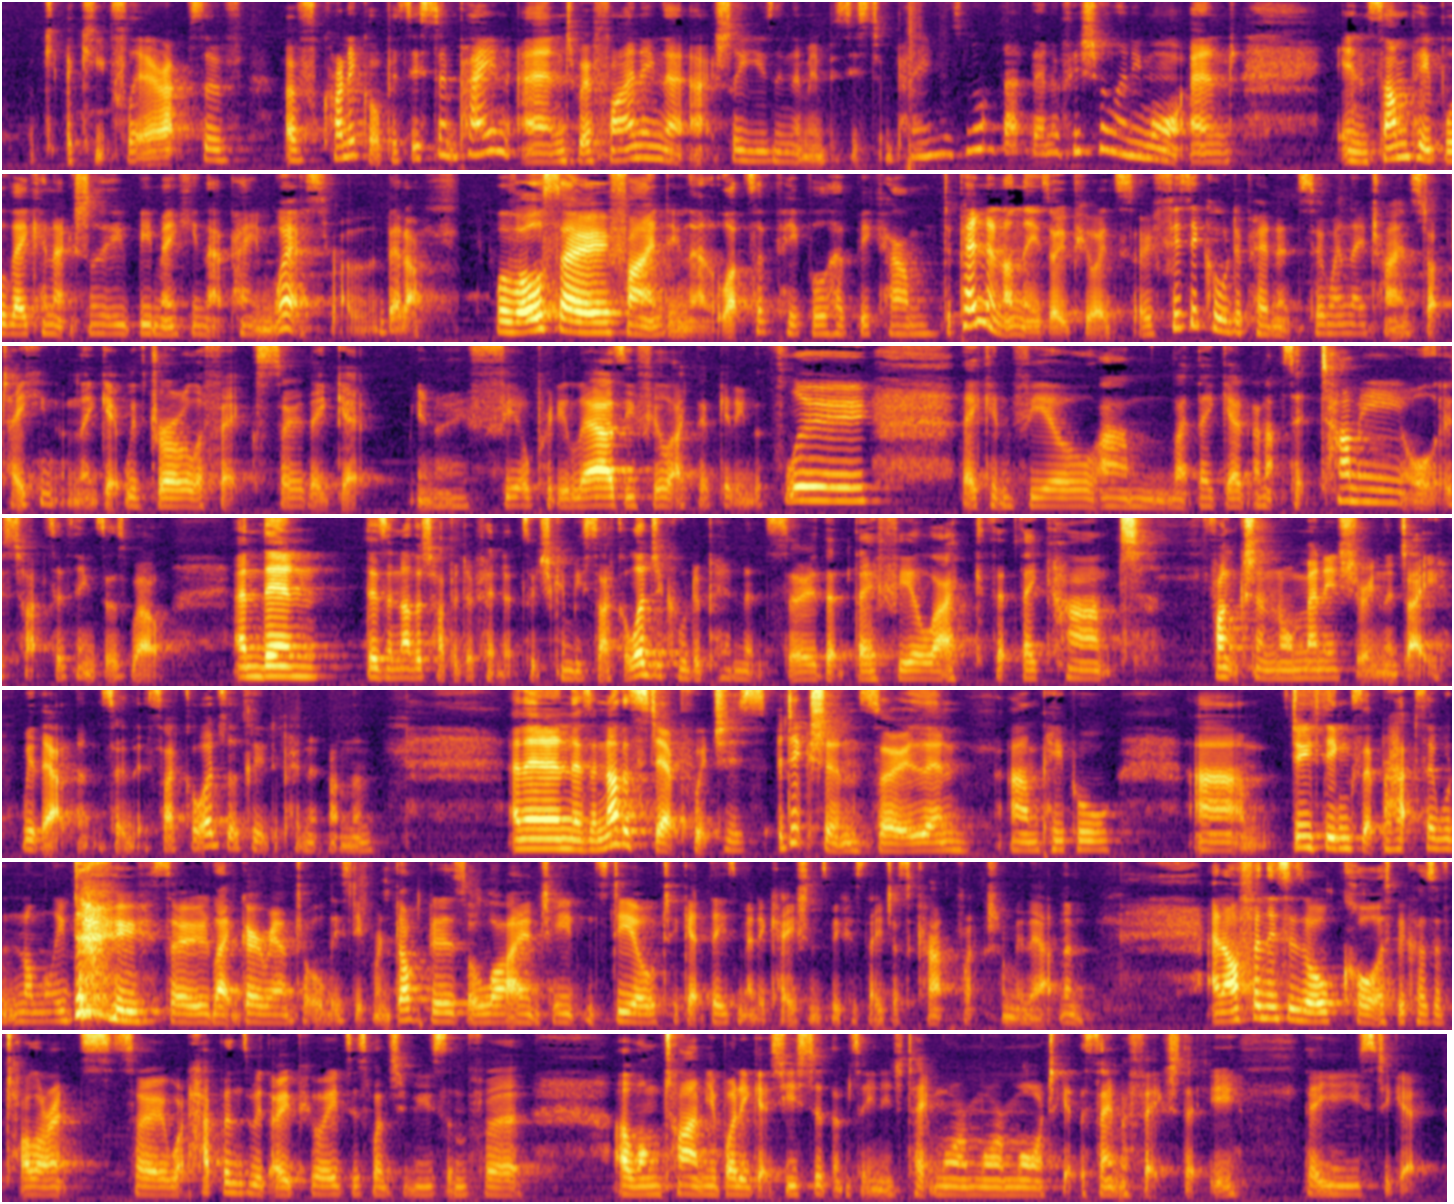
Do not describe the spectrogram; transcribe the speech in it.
acute flare ups of of chronic or persistent pain, and we're finding that actually using them in persistent pain is not that beneficial anymore. And in some people, they can actually be making that pain worse rather than better. We're also finding that lots of people have become dependent on these opioids, so physical dependence. So when they try and stop taking them, they get withdrawal effects. So they get, you know, feel pretty lousy, feel like they're getting the flu. They can feel um, like they get an upset tummy, all those types of things as well. And then there's another type of dependence which can be psychological dependence so that they feel like that they can't function or manage during the day without them so they're psychologically dependent on them and then there's another step which is addiction so then um, people um, do things that perhaps they wouldn't normally do so like go around to all these different doctors or lie and cheat and steal to get these medications because they just can't function without them and often this is all caused because of tolerance. So, what happens with opioids is once you've used them for a long time, your body gets used to them. So, you need to take more and more and more to get the same effect that you, that you used to get.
